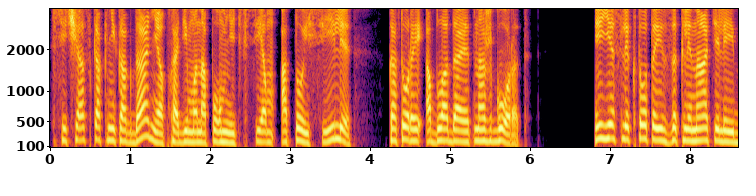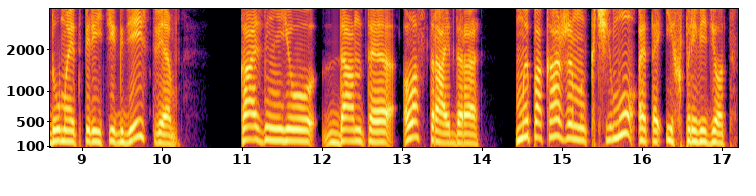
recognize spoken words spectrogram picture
Сейчас как никогда необходимо напомнить всем о той силе, которой обладает наш город. И если кто-то из заклинателей думает перейти к действиям, казнью Данте Ластрайдера мы покажем, к чему это их приведет.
